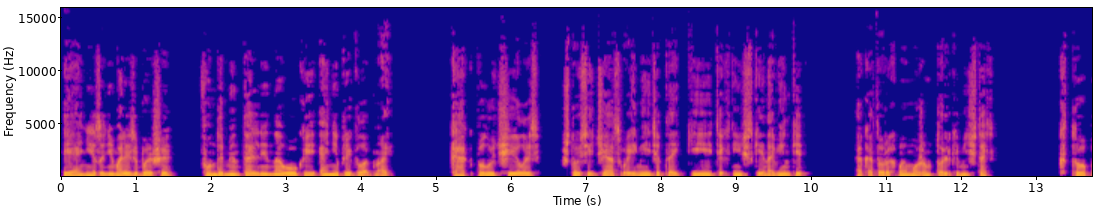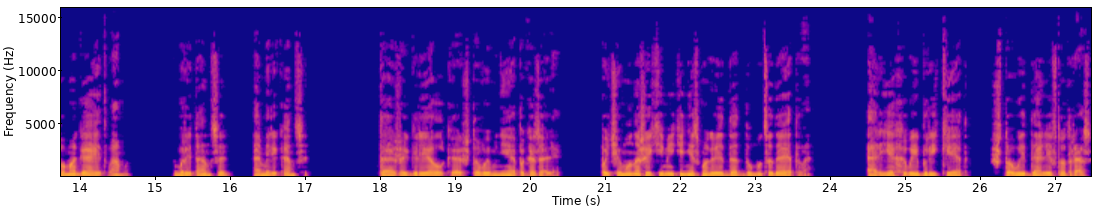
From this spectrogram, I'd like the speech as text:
И они занимались больше фундаментальной наукой, а не прикладной. Как получилось, что сейчас вы имеете такие технические новинки, о которых мы можем только мечтать? Кто помогает вам? Британцы? Американцы? Та же грелка, что вы мне показали. Почему наши химики не смогли додуматься до этого? Ореховый брикет, что вы дали в тот раз.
